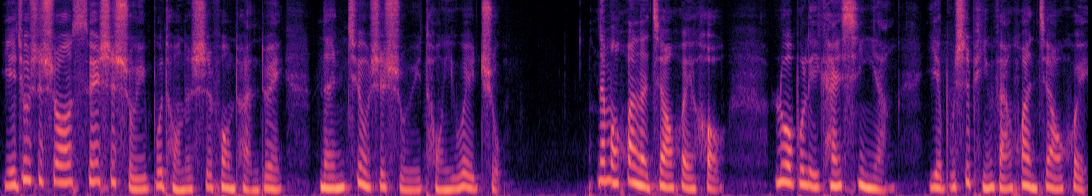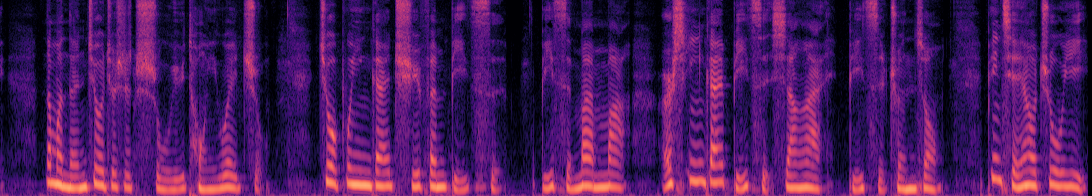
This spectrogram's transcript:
也就是说，虽是属于不同的侍奉团队，仍旧是属于同一位主。那么换了教会后，若不离开信仰，也不是频繁换教会，那么仍旧就是属于同一位主，就不应该区分彼此，彼此谩骂，而是应该彼此相爱，彼此尊重，并且要注意。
